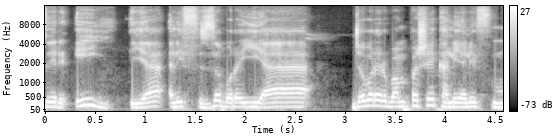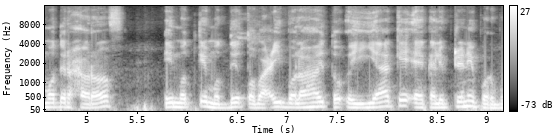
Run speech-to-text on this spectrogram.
জের ই ইয়া আলিফ জবর ইয়া জবরের বাম পাশে খালি আলিফ মদের হরফ এই মদকে মধ্যে তবাই বলা হয় তো ওই ইয়াকে এক আলিফ টেনে পড়ব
